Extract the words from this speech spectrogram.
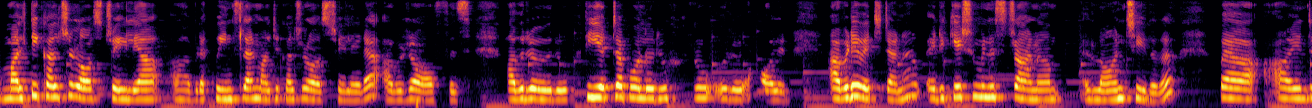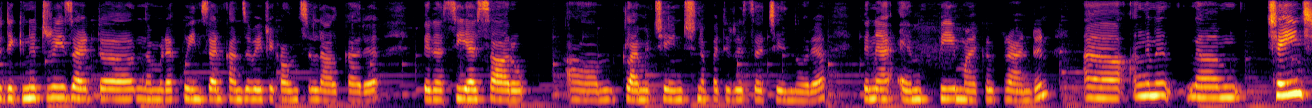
മൾട്ടി കൾച്ചറൽ ഓസ്ട്രേലിയ ഇവിടെ ക്വീൻസ്ലാൻഡ് മൾട്ടി കൾച്ചറൽ ഓസ്ട്രേലിയയുടെ അവരുടെ ഓഫീസ് അവർ ഒരു തിയേറ്റർ പോലൊരു ഒരു- ഹാളിൽ. അവിടെ വെച്ചിട്ടാണ് എഡ്യൂക്കേഷൻ മിനിസ്റ്ററാണ് ലോഞ്ച് ചെയ്തത്. അപ്പോൾ അതിന്റെ ഡിഗ്നിറ്ററീസ് ആയിട്ട് നമ്മുടെ ക്വീൻസ്ലാൻഡ് കൺസർവേറ്ററി കൗൺസിലിന്റെ ആൾക്കാർ പിന്നെ സി എസ് ആർ ക്ലൈമറ്റ് ചേഞ്ചിനെ പറ്റി റിസർച്ച് ചെയ്യുന്നവർ പിന്നെ എം പി മൈക്കിൾ ക്രാൻഡൻ അങ്ങനെ ചേഞ്ച്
